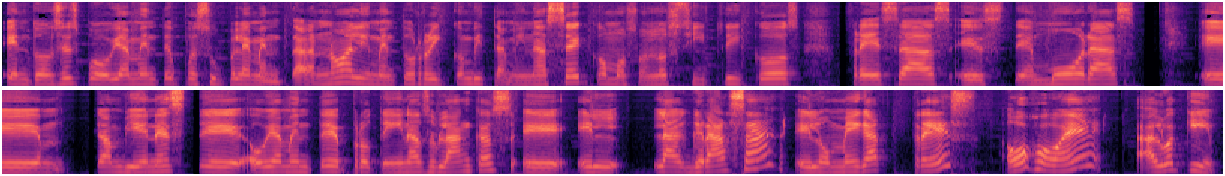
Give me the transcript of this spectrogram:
Entonces, pues obviamente, pues suplementar, ¿no? Alimentos ricos en vitamina C, como son los cítricos, fresas, este, moras. Eh, también, este, obviamente, proteínas blancas. Eh, el, la grasa, el omega 3 Ojo, ¿eh? Algo aquí.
